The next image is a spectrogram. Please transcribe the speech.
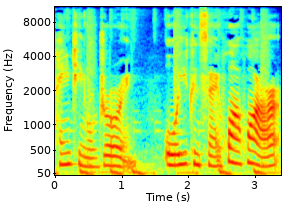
painting or drawing，or you can say 画画儿。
